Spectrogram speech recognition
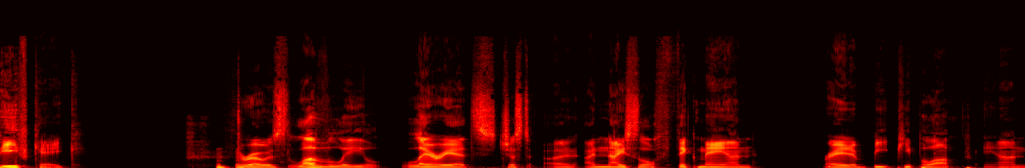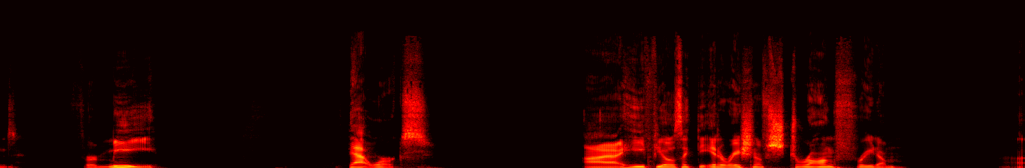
beefcake. Throws lovely lariats, just a, a nice little thick man, ready to beat people up. And for me, that works. Uh, he feels like the iteration of strong freedom, uh,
